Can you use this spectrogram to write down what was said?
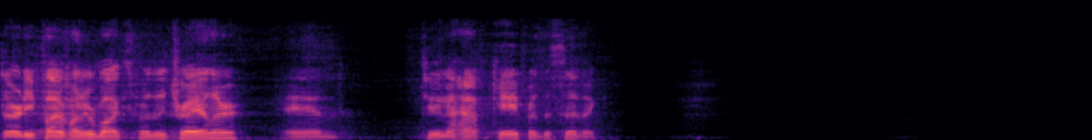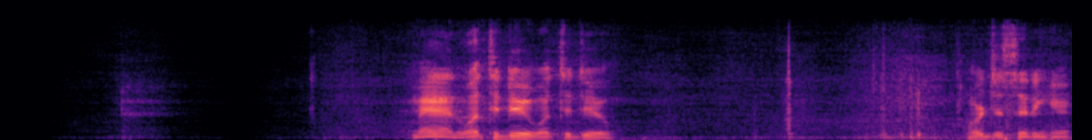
thirty-five hundred bucks for the trailer and two and a half k for the Civic. Man, what to do? What to do? We're just sitting here.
